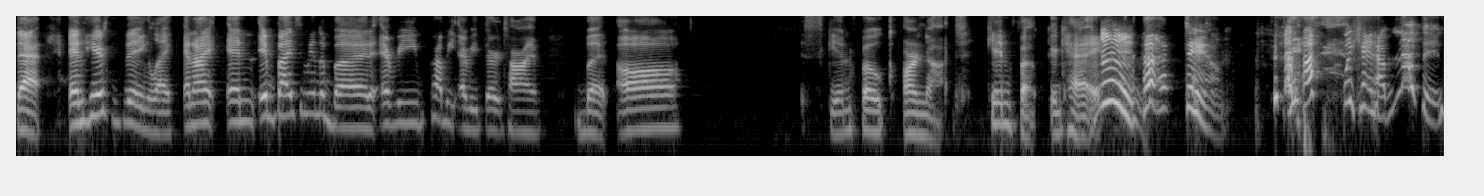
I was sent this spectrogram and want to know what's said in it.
That. And here's the thing, like, and I and it bites me in the bud every probably every third time, but all skin folk are not skin folk, okay? Mm, damn. we can't have nothing.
